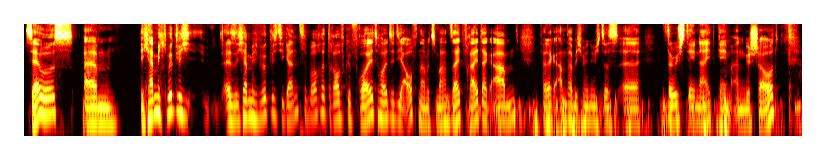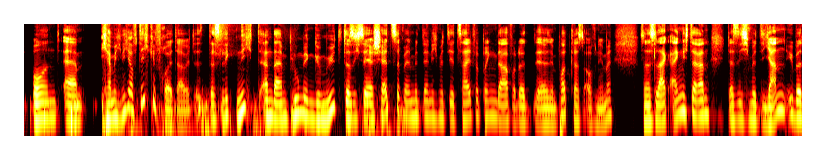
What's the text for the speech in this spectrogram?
Servus. Ähm, ich habe mich wirklich, also ich habe mich wirklich die ganze Woche darauf gefreut, heute die Aufnahme zu machen. Seit Freitagabend. Freitagabend habe ich mir nämlich das äh, Thursday Night Game angeschaut. Und ähm, ich habe mich nicht auf dich gefreut, David. Das liegt nicht an deinem blumigen Gemüt, das ich sehr schätze, wenn, wenn ich mit dir Zeit verbringen darf oder äh, den Podcast aufnehme, sondern es lag eigentlich daran, dass ich mit Jan über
